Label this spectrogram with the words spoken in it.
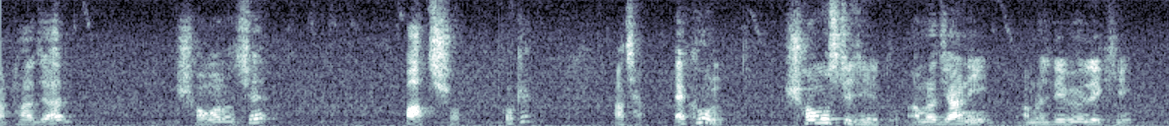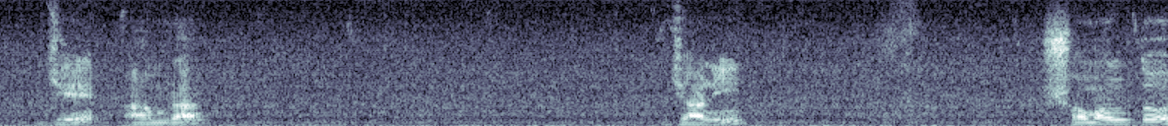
আট হাজার সমান হচ্ছে পাঁচশো, ওকে? আচ্ছা এখন সমষ্টি যেহেতু, আমরা জানি, আমরা যদি এভাবে লিখি যে আমরা জানি সমান্তর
